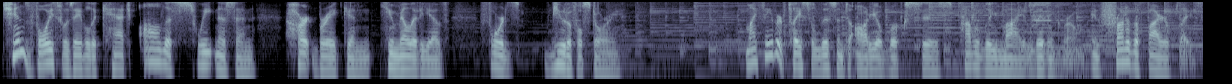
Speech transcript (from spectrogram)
Chin's voice was able to catch all the sweetness and heartbreak and humility of Ford's beautiful story. My favorite place to listen to audiobooks is probably my living room, in front of the fireplace.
